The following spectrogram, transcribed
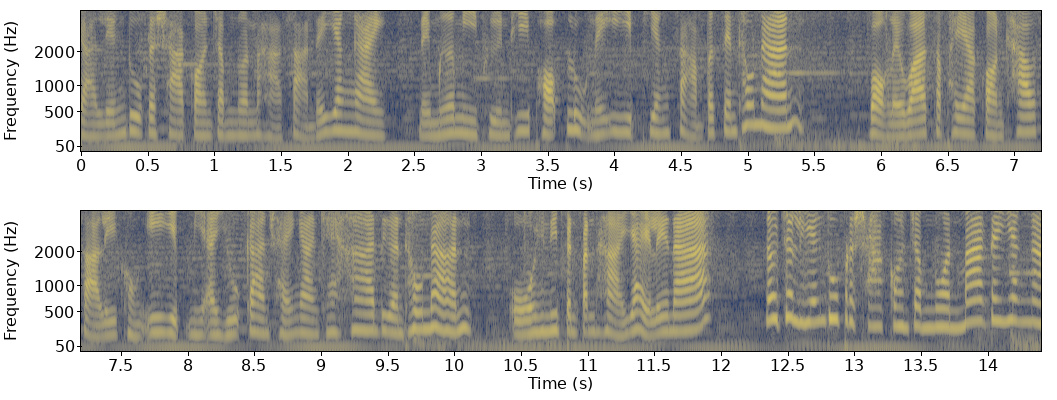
การเลี้ยงดูประชากรจำนวนมหาศาลได้ยังไง ในเมื่อมีพื้นที่เพาะปลูกในอียิปต์เพียง 3%เท่านั้น บอกเลยว่าทรัพยากรข้าวสาลีของอียิปต์มีอายุการใช้งานแค่ 5 เดือนเท่านั้น โอ้ยนี่เป็นปัญหาใหญ่เลยนะ เราจะเลี้ยงดูประชากรจำนวนมากได้ยังไง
